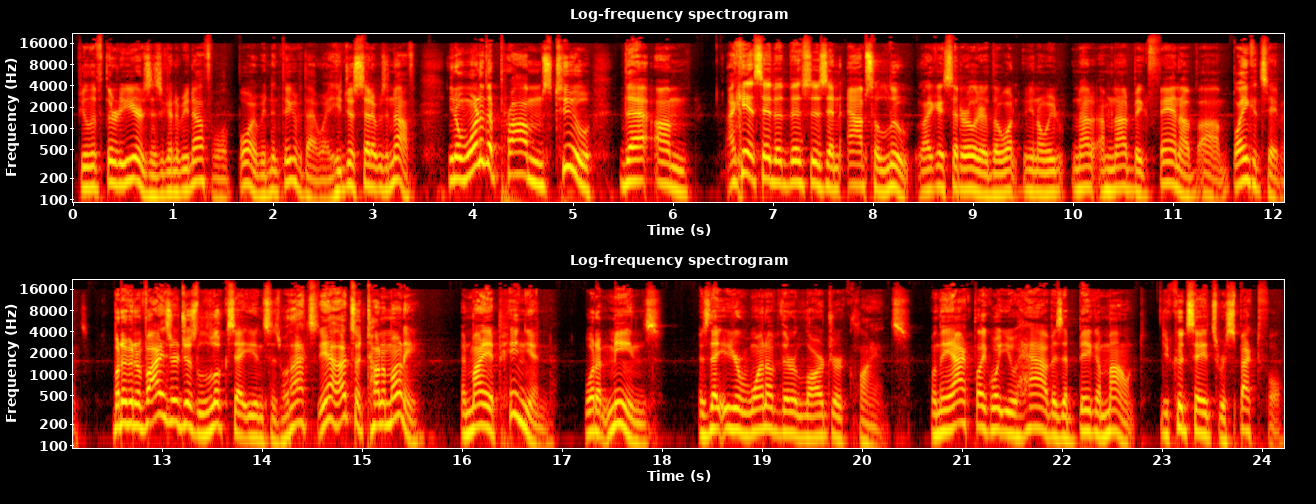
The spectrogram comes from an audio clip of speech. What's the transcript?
If you live 30 years, is it going to be enough? Well, boy, we didn't think of it that way. He just said it was enough. You know, one of the problems too that um I can't say that this is an absolute. Like I said earlier, the one you know we not I'm not a big fan of um, blanket statements. But if an advisor just looks at you and says, "Well, that's yeah, that's a ton of money," In my opinion, what it means is that you're one of their larger clients. When they act like what you have is a big amount, you could say it's respectful.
